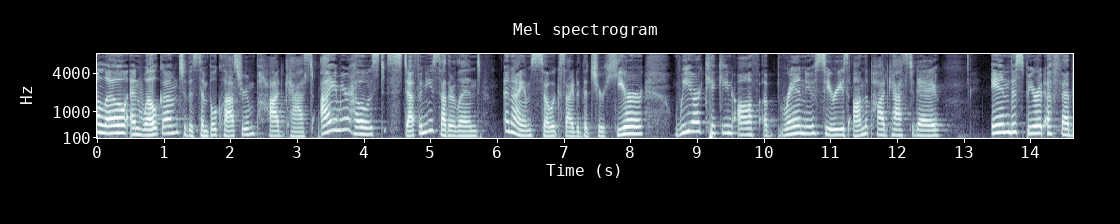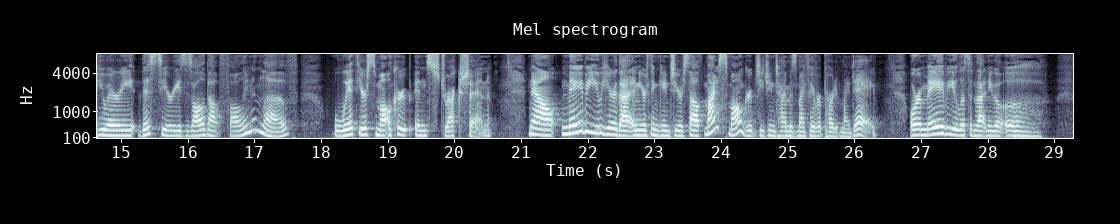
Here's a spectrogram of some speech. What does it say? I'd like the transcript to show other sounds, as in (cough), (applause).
Hello and welcome to the Simple Classroom podcast. I am your host, Stephanie Sutherland, and I am so excited that you're here. We are kicking off a brand new series on the podcast today. In the spirit of February, this series is all about falling in love with your small group instruction. Now, maybe you hear that and you're thinking to yourself, my small group teaching time is my favorite part of my day. Or maybe you listen to that and you go, ugh,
